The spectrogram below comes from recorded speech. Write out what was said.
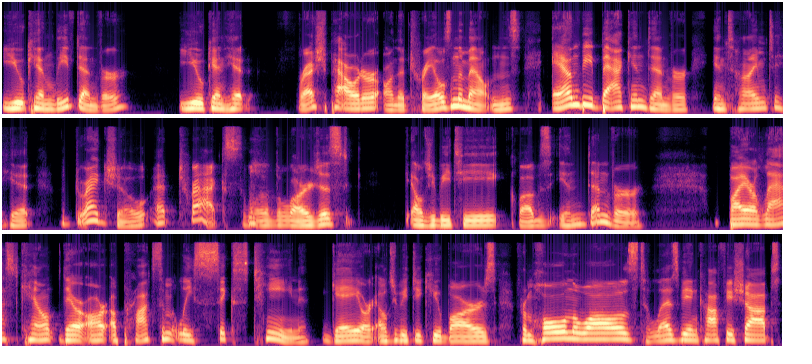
you can leave Denver. You can hit fresh powder on the trails in the mountains and be back in Denver in time to hit a drag show at Tracks, one of the largest LGBT clubs in Denver. By our last count, there are approximately 16 gay or LGBTQ bars, from hole in the walls to lesbian coffee shops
